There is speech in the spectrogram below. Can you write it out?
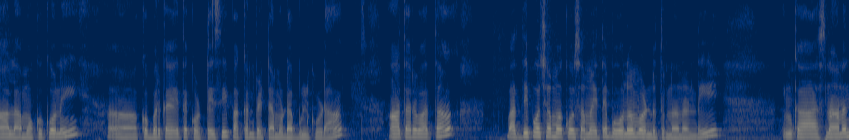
అలా మొక్కుకొని కొబ్బరికాయ అయితే కొట్టేసి పక్కన పెట్టాము డబ్బులు కూడా. ఆ తర్వాత బద్దిపోచమ్మ కోసం అయితే బోనం వండుతున్నానండి. ఇంకా స్నానం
